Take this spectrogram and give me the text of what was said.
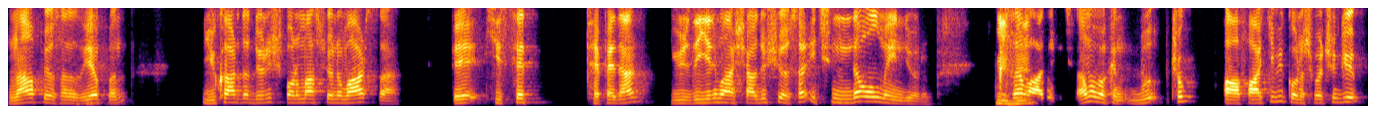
ne yapıyorsanız yapın. Yukarıda dönüş formasyonu varsa ve hisse tepeden %20 aşağı düşüyorsa içinde olmayın diyorum. Kısa vade için. Ama bakın bu çok afaki bir konuşma. Çünkü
